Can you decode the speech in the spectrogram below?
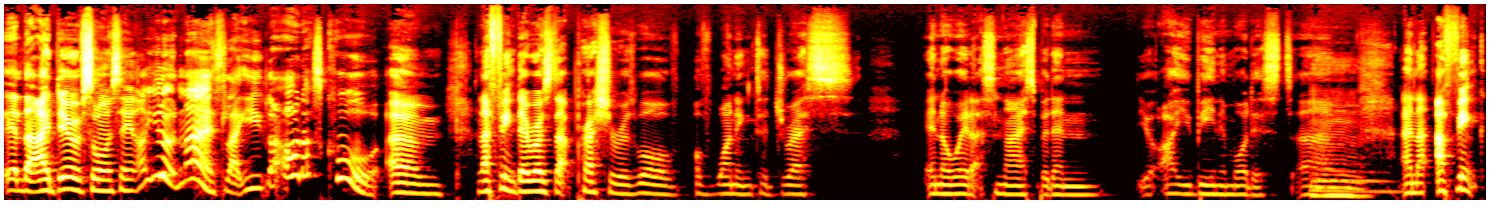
yeah, the idea of someone saying, "Oh, you look nice," like you like, "Oh, that's cool." Um, and I think there is that pressure as well of, of wanting to dress in a way that's nice, but then you're, are you being immodest? Um, And I, I think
